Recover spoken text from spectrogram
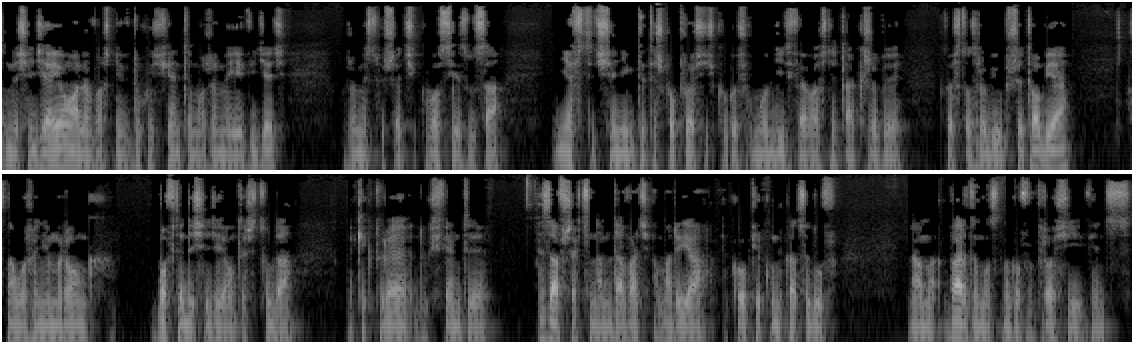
One się dzieją, ale właśnie w Duchu Świętym możemy je widzieć, możemy słyszeć głos Jezusa. Nie wstydź się nigdy też poprosić kogoś o modlitwę, właśnie tak, żeby ktoś to zrobił przy tobie, z nałożeniem rąk, bo wtedy się dzieją też cuda, takie, które Duch Święty zawsze chce nam dawać, a Maryja jako opiekunka cudów nam bardzo mocno go wyprosi, więc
